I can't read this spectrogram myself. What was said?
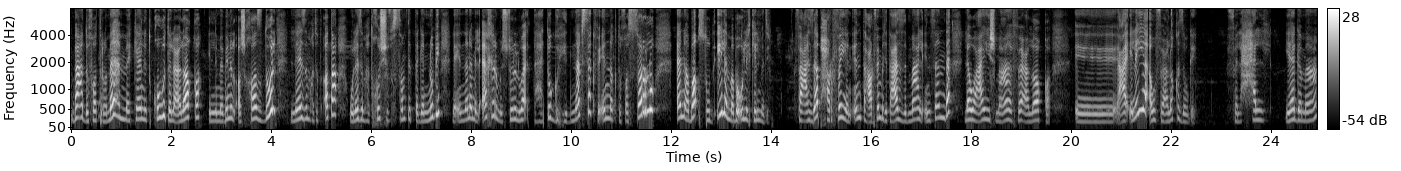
بعد فترة مهما كانت قوة العلاقة اللي ما بين الأشخاص دول لازم هتتقطع ولازم هتخش في الصمت التجنبي لأن أنا من الآخر مش طول الوقت هتجهد نفسك في إنك تفسر له. أنا بقصد إيه لما بقول الكلمة دي؟ فعذاب حرفيا أنت حرفيا بتتعذب مع الإنسان ده لو عايش معاه في علاقة آه، عائلية أو في علاقة زوجية. فالحل يا جماعة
